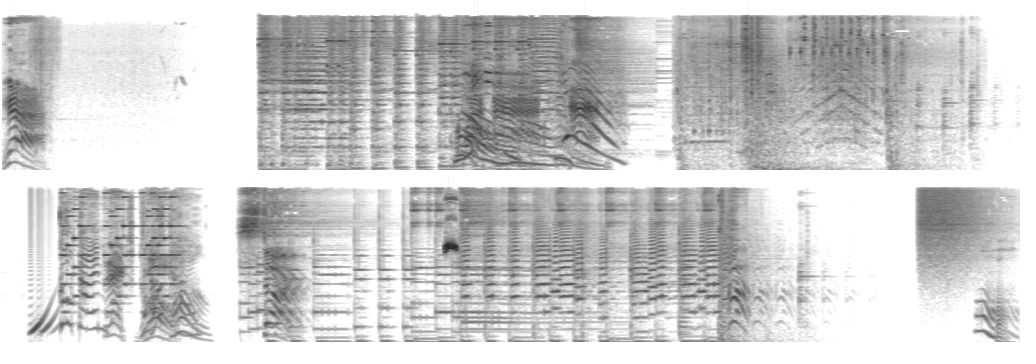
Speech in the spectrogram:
Yeah! Whoa! Go time! Let's go! go. Start! Oh.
